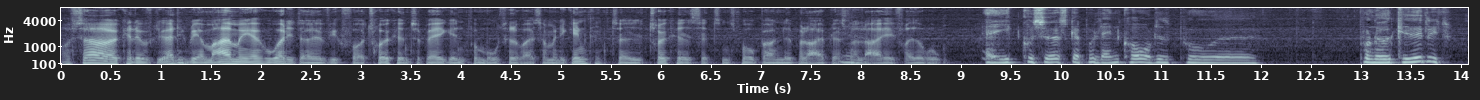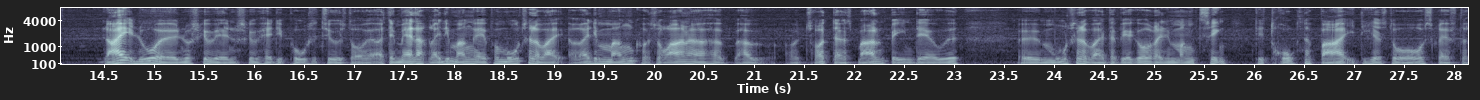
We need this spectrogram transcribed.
og så kan det jo ja, det bliver meget mere hurtigt, at vi får trygheden tilbage igen på motorvej, så man igen kan tage tryghed sætte sine små børn ned på legepladsen ja. og lege i fred og ro. Er ikke kursør skal på landkortet på, øh, på noget kedeligt? Nej, nu, øh, nu, skal vi, nu skal vi have de positive historier, og dem er der rigtig mange af på motorvej, rigtig mange kursoraner har, har, har trådt deres barneben derude. Øh, motorvej, der bliver gjort rigtig mange ting, det drukner bare i de her store overskrifter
